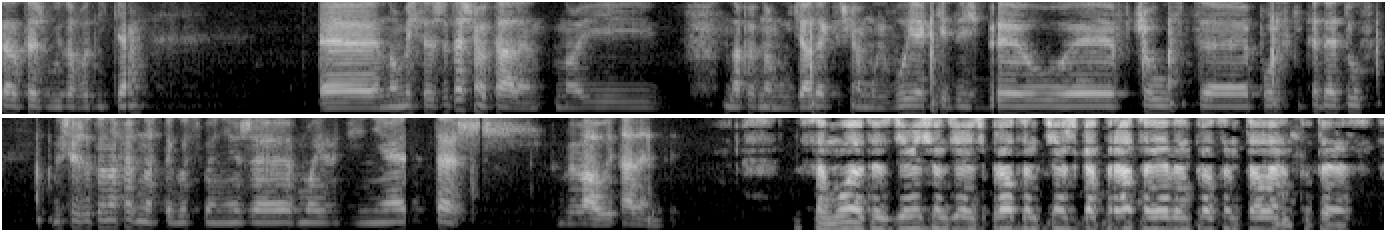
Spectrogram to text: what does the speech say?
no, też był zawodnikiem. E, no myślę, że też miał talent. No i na pewno mój dziadek, też miał mój wujek, kiedyś był e, w czołówce polskich kadetów. Myślę, że to na pewno z tego słynie, że w mojej rodzinie też bywały talenty. Samuel to jest 99% ciężka praca, 1% talentu. To jest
